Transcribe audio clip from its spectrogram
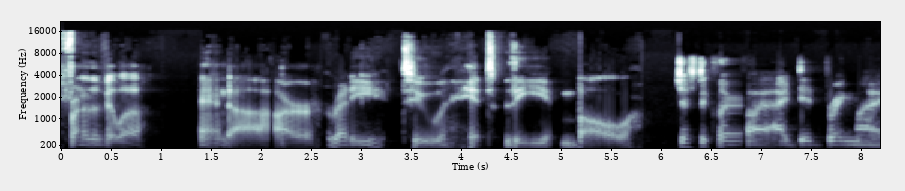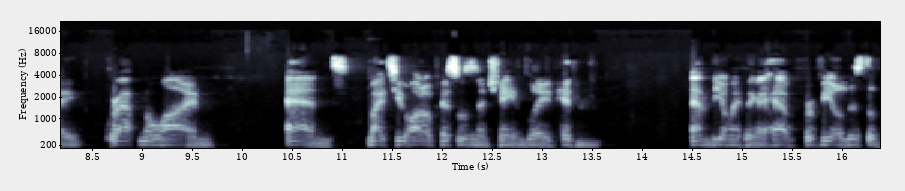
front of the villa and uh, are ready to hit the ball. Just to clarify, I did bring my grapnel line and my two auto pistols and a chain blade hidden. And the only thing I have revealed is the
